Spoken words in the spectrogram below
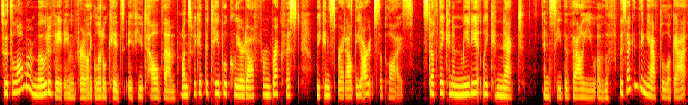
So it's a lot more motivating for like little kids if you tell them, once we get the table cleared off from breakfast, we can spread out the art supplies. Stuff they can immediately connect and see the value of the. F- the second thing you have to look at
